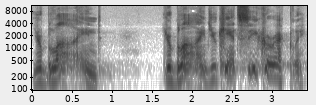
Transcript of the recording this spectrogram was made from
You're blind. You're blind. You can't see correctly.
